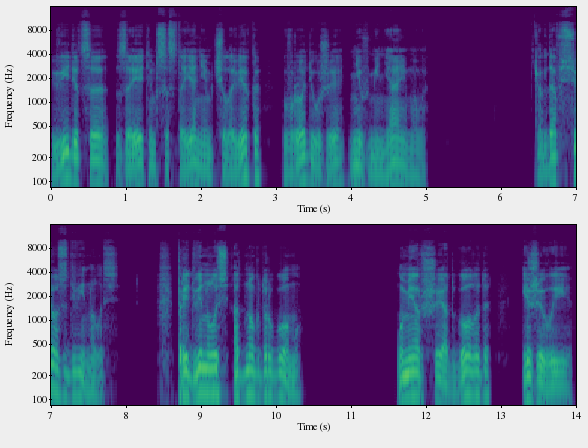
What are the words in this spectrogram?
видится за этим состоянием человека, вроде уже невменяемого. Когда все сдвинулось, придвинулось одно к другому, умершие от голода и живые,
